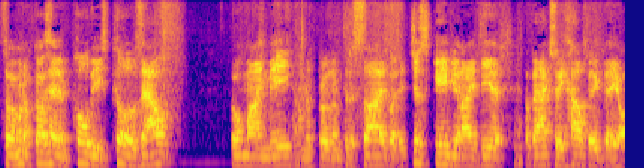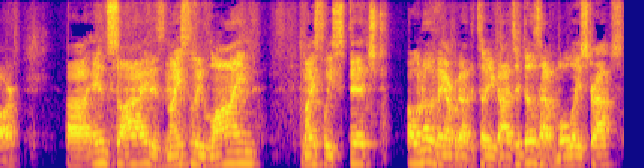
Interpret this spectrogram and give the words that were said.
So I'm gonna go ahead and pull these pillows out. don't mind me. I'm to throw them to the side, but it just gave you an idea of actually how big they are. Uh, inside is nicely lined, nicely stitched. Oh, another thing I forgot to tell you guys, it does have MOLLE straps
